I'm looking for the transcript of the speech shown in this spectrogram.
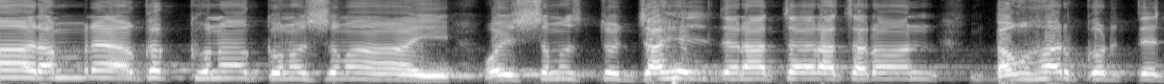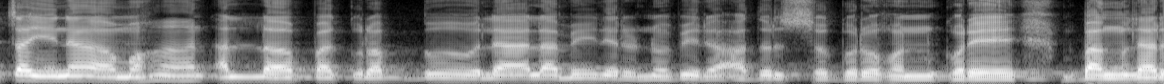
আর আমরা কখনো কোনো সময় ওই সমস্ত জাহিলদের আচার আচরণ ব্যবহার করতে চাই না। মহান আল্লাহ পাক রব্বুল আলমিনের নবীর আদর্শ গ্রহণ করে বাংলার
